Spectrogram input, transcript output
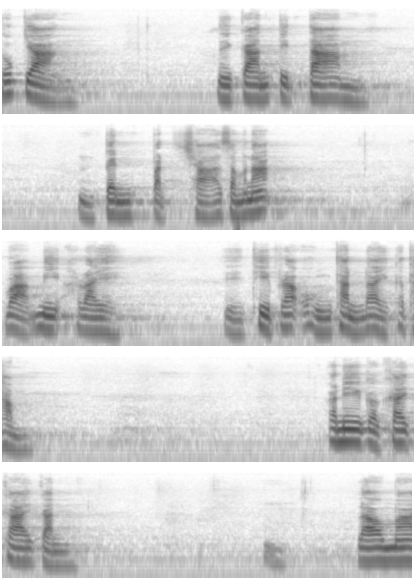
ทุกอย่างในการติดตามเป็นปัจฉาสมณะ ว่ามีอะไรที่พระองค์ท่านได้กระทำอันนี้ก็คล้ายๆกัน เรามา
